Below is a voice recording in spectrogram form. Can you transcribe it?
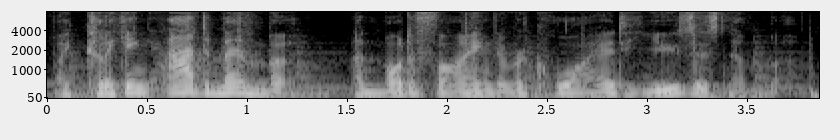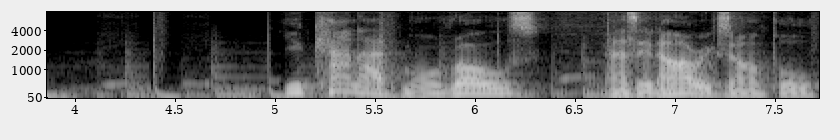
by clicking Add Member and modifying the required user's number. You can add more roles, as in our example,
